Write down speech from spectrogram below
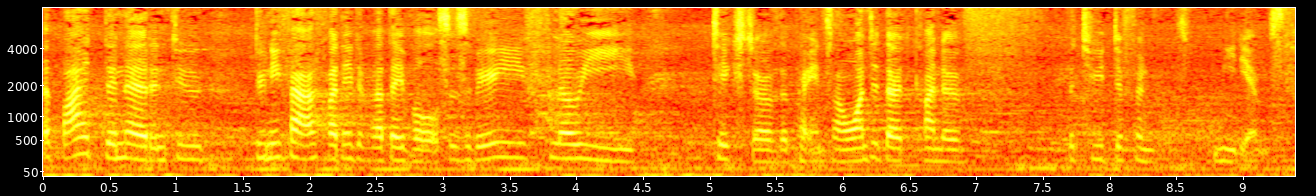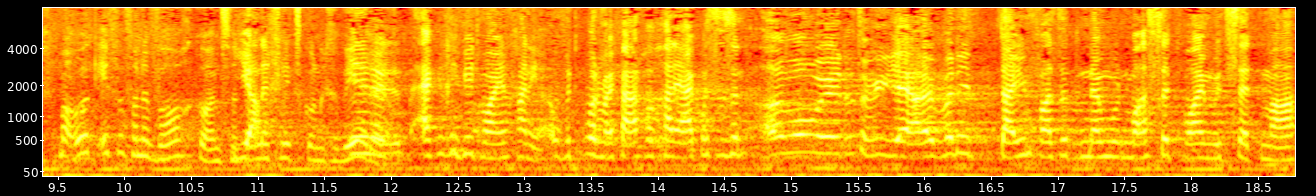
'n baie dunner en toe doen die verf wat net wat hy wil. So it's a very flowy texture of the paint. So I wanted that kind of the two different mediums. Maar ook effe van 'n waagkant sodat Ja. enigiets kon gebeur Nee, het. ek het nie weet waarheen gaan nie. Of dit oor my verf gaan nie. Ek was soos in oh my word, so ja, ek moet net duim vas het en nou moet maar sit waar hy moet sit, maar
